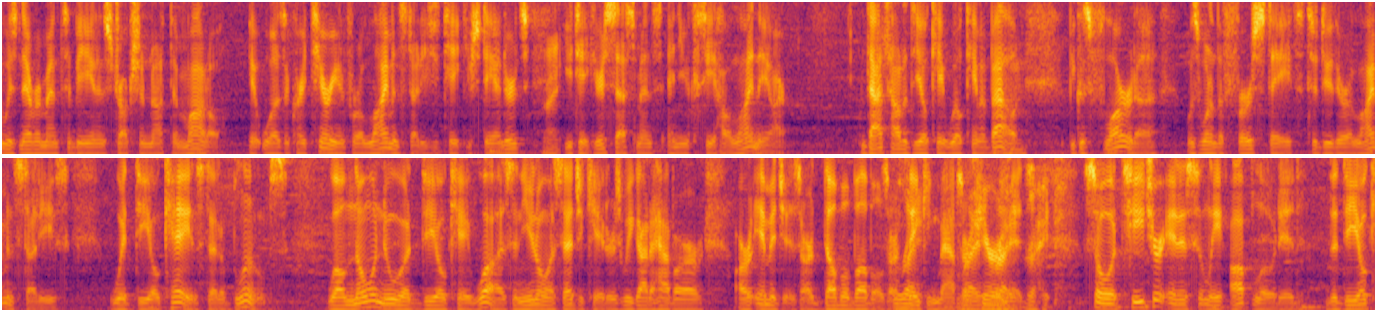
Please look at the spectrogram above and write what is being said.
was never meant to be an instruction method model. It was a criterion for alignment studies. You take your standards, Right. you take your assessments, and you see how aligned they are. That's how the DOK wheel came about hmm. because Florida was one of the first states to do their alignment studies with DOK instead of Bloom's. Well, no one knew what DOK was, and you know us educators, we got to have our, our images, our double bubbles, our Right, thinking maps, our right, right, pyramids. right. So a teacher innocently uploaded the DOK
